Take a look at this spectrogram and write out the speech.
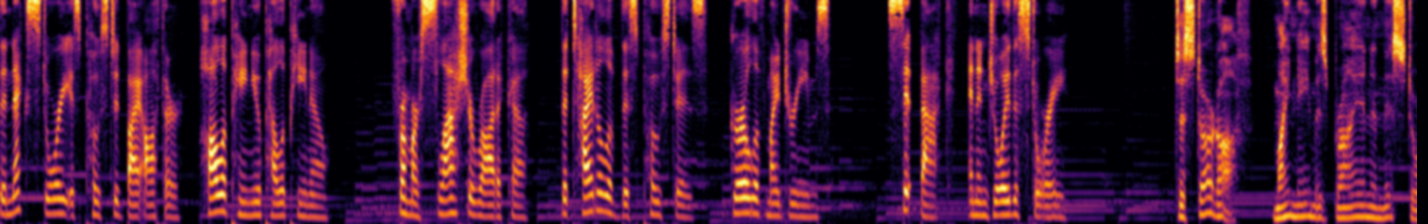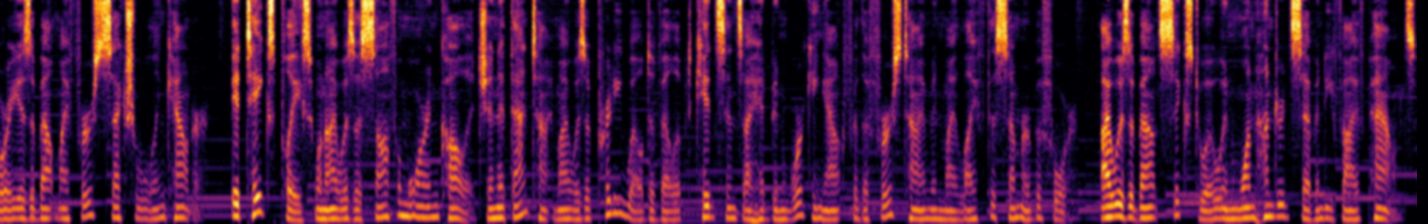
The next story is posted by author Jalapeno Pelopino. From our slash erotica, the title of this post is Girl of My Dreams. Sit back and enjoy the story. To start off, my name is Brian, and this story is about my first sexual encounter. It takes place when I was a sophomore in college, and at that time I was a pretty well developed kid since I had been working out for the first time in my life the summer before. I was about 6'2 and 175 pounds.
